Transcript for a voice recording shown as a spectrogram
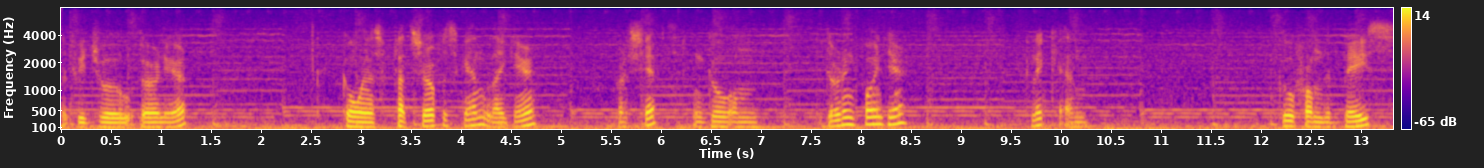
that we drew earlier. Go on a flat surface again like here. Press shift and go on the turning point here click and go from the base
